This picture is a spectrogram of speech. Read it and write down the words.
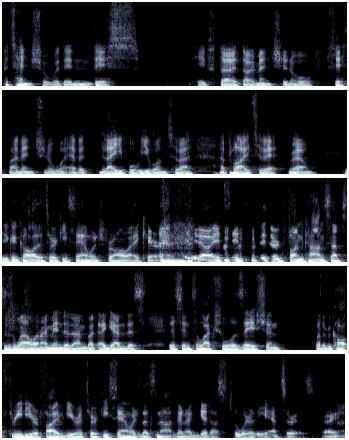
potential within this if third dimension or fifth dimension or whatever label you want to uh, apply to it realm. You could call it a turkey sandwich for all I care. you know, it's, it's, these are fun concepts as well, and I'm into them. But again, this, this intellectualization, whether we call it 3D or 5D or a turkey sandwich, that's not going to get us to where the answer is, right? No.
